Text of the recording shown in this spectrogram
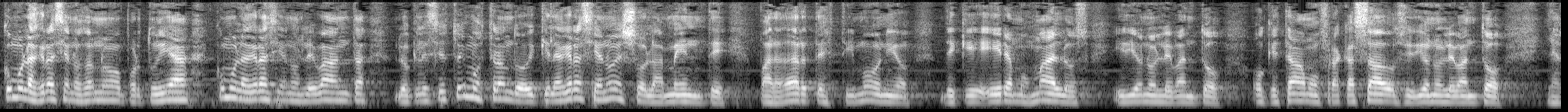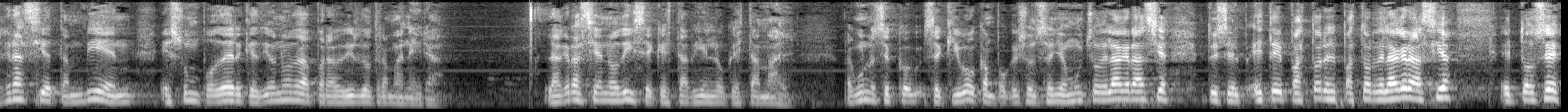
cómo la gracia nos da una nueva oportunidad, cómo la gracia nos levanta. Lo que les estoy mostrando hoy, que la gracia no es solamente para dar testimonio de que éramos malos y Dios nos levantó, o que estábamos fracasados y Dios nos levantó. La gracia también es un poder que Dios nos da para vivir de otra manera. La gracia no dice que está bien lo que está mal. Algunos se, equivocan porque yo enseño mucho de la gracia. Entonces, este pastor es el pastor de la gracia. Entonces,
